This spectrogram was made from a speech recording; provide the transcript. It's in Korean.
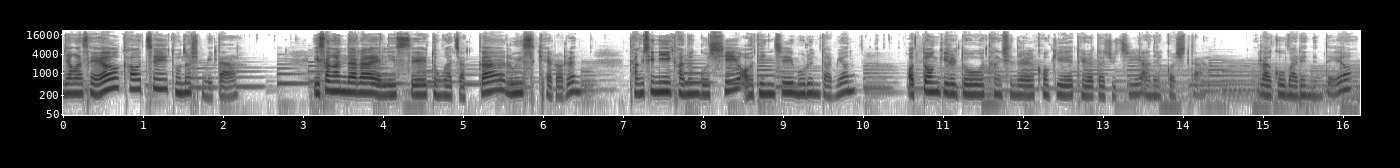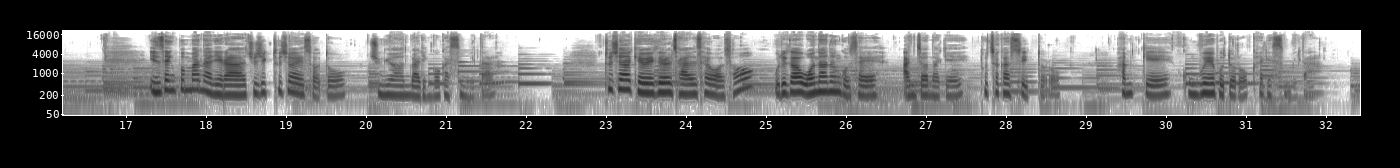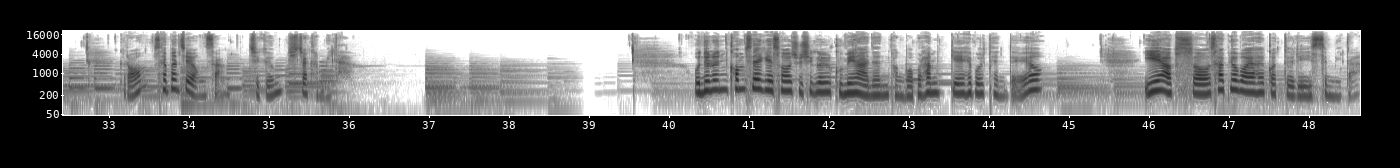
안녕하세요. 카우치 도넛입니다. 이상한 나라 앨리스의 동화 작가 루이스 캐럴은 당신이 가는 곳이 어딘지 모른다면 어떤 길도 당신을 거기에 데려다 주지 않을 것이다. 라고 말했는데요. 인생뿐만 아니라 주식 투자에서도 중요한 말인 것 같습니다. 투자 계획을 잘 세워서 우리가 원하는 곳에 안전하게 도착할 수 있도록 함께 공부해 보도록 하겠습니다. 그럼 세 번째 영상 지금 시작합니다. 오늘은 컴색에서 주식을 구매하는 방법을 함께 해볼 텐데요. 이에 앞서 살펴봐야 할 것들이 있습니다.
